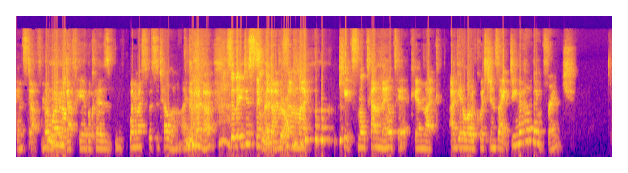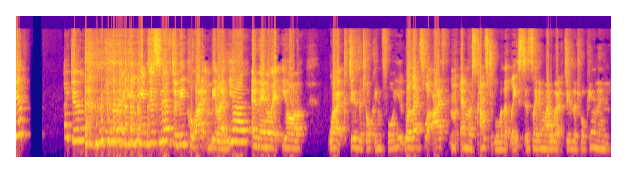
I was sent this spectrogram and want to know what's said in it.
and stuff. No yeah. one knows stuff here because when am I supposed to tell them? Like, I don't know. so they just think that I'm some like cute small town nail tech and like I get a lot of questions like, do you know how to paint French? Yep, I do. you just have to be polite and be like, yeah, and then let your work do the talking for you. Well, that's what I am most comfortable with, at least, is letting my work do the talking. Then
